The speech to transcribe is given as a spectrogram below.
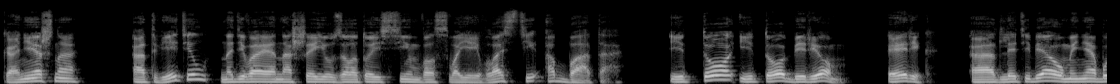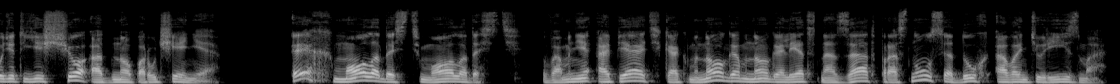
«Конечно», — ответил, надевая на шею золотой символ своей власти Аббата. «И то, и то берем. Эрик, а для тебя у меня будет еще одно поручение». Эх, молодость, молодость. Во мне опять, как много-много лет назад, проснулся дух авантюризма.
